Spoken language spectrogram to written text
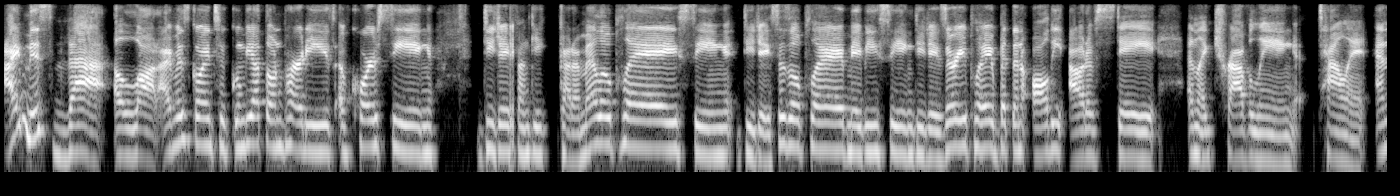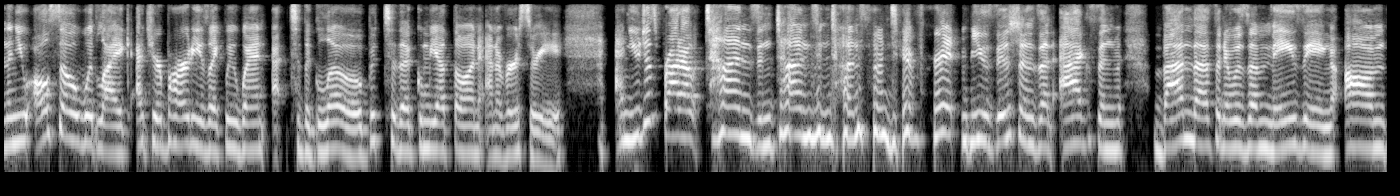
I miss that a lot. I miss going to cumbiaton parties, of course, seeing DJ Funky Caramelo play, seeing DJ Sizzle play, maybe seeing DJ Zuri play, but then all the out of state and like traveling talent. And then you also would like at your parties, like we went at, to the Globe to the Cumbiaton anniversary, and you just brought out tons and tons and tons of different musicians and acts and bandas, and it was amazing. Um,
